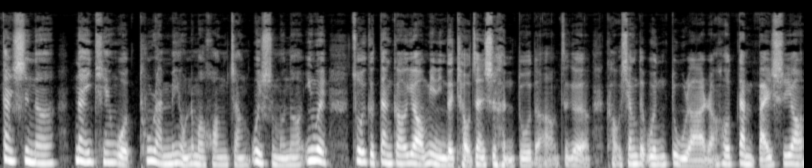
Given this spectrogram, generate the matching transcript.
但是呢，那一天我突然没有那么慌张，为什么呢？因为做一个蛋糕要面临的挑战是很多的啊，这个烤箱的温度啦，然后蛋白是要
